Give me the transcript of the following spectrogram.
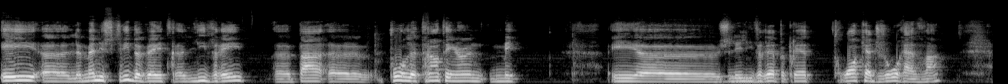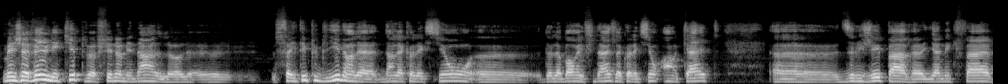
et le manuscrit devait être livré euh, euh, pour le 31 mai. Et euh, je l'ai livré à peu près 3-4 jours avant. Mais j'avais une équipe phénoménale. Ça a été publié dans la, dans la collection de la Barre et Fidesz, la collection Enquête, euh, dirigée par Yannick Fer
